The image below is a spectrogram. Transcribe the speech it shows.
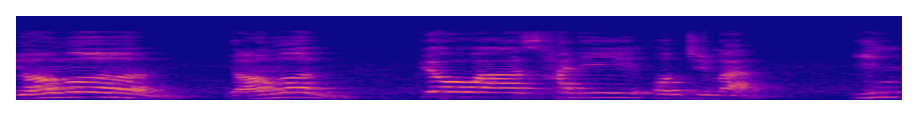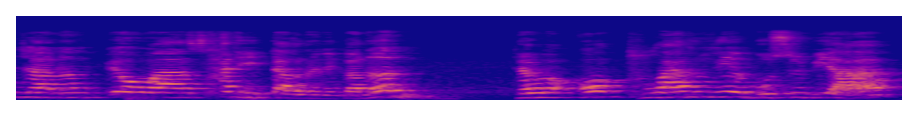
영은 영은 뼈와 살이 없지만 인자는 뼈와 살이 있다 그러니까는 대박 어 부활 후의 모습이야.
